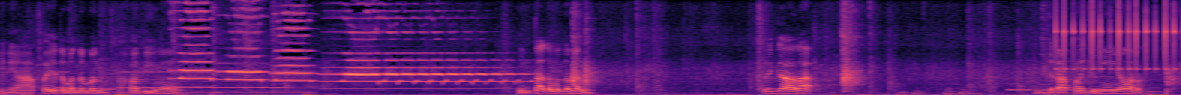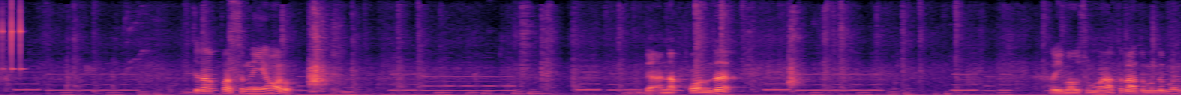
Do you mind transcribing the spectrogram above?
Ini apa ya teman-teman? Kakak bingung. Unta teman-teman Serigala. Jerapah junior. Jerapah senior. Ada anaconda harimau Sumatera teman-teman.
